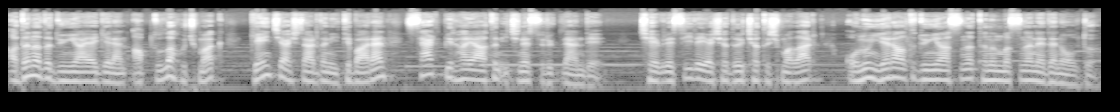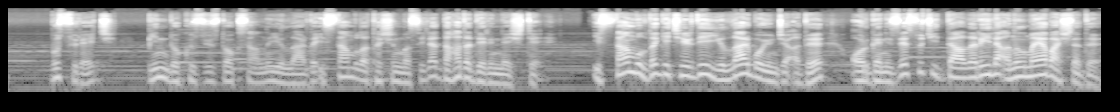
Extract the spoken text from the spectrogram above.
Adana'da dünyaya gelen Abdullah Uçmak, genç yaşlardan itibaren sert bir hayatın içine sürüklendi. Çevresiyle yaşadığı çatışmalar onun yeraltı dünyasında tanınmasına neden oldu. Bu süreç 1990'lı yıllarda İstanbul'a taşınmasıyla daha da derinleşti. İstanbul'da geçirdiği yıllar boyunca adı organize suç iddialarıyla anılmaya başladı.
